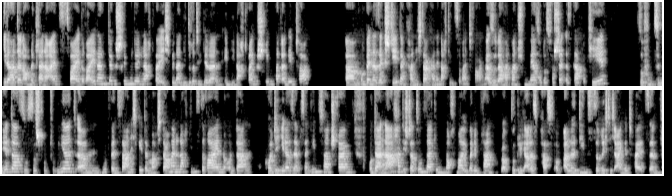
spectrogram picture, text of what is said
jeder hat dann auch eine kleine Eins, zwei, drei dahinter geschrieben in der Nacht, weil ich bin dann die dritte, die dann in die Nacht reingeschrieben hat an dem Tag. Ähm, und wenn da sechs steht, dann kann ich da keine Nachtdienste reintragen. Also da hat man schon mehr so das Verständnis gehabt, okay, so funktioniert das, so ist das strukturiert. Ähm, gut, wenn es da nicht geht, dann mache ich da meine Nachtdienste rein und dann konnte jeder selbst seinen Dienstplan schreiben. Und danach hat die Stationsleitung nochmal über den Plan geguckt, ob wirklich alles passt, ob alle Dienste richtig eingeteilt sind.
